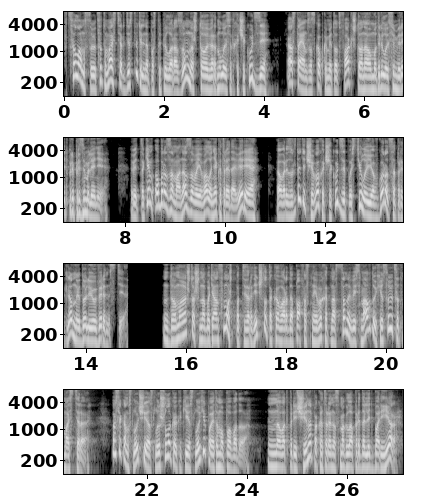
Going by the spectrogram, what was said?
В целом, суицид-мастер действительно поступила разумно, что вернулась от Хачикудзи, оставим за скобками тот факт, что она умудрилась умереть при приземлении. Ведь таким образом она завоевала некоторое доверие, в результате чего Хачикудзи пустила её в город с определённой долей уверенности. Думаю, что Шинобутян сможет подтвердить, что такого рода пафосный выход на сцену весьма в духе суицид-мастера. Во всяком случае, я слышала кое-какие слухи по этому поводу. Но вот причина, по которой она смогла преодолеть барьер...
